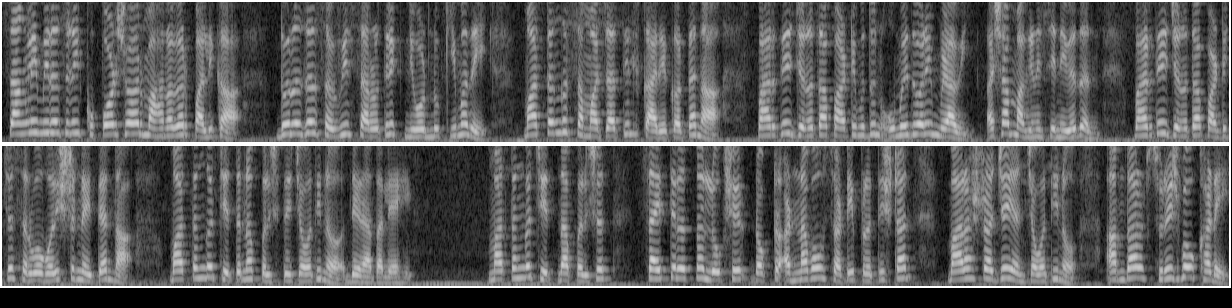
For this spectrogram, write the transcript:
सांगली मिरज आणि कुपवाड शहर महानगरपालिका दोन हजार सव्वीस सार्वत्रिक निवडणुकीमध्ये मातंग समाजातील कार्यकर्त्यांना भारतीय जनता पार्टीमधून उमेदवारी मिळावी अशा मागणीचे निवेदन भारतीय जनता पार्टीच्या सर्व वरिष्ठ नेत्यांना मातंग चेतना परिषदेच्या वतीनं देण्यात आले आहे. मातंग चेतना परिषद साहित्यरत्न लोकशाहीर डॉक्टर अण्णाभाऊ साठे प्रतिष्ठान महाराष्ट्र राज्य यांच्या वतीनं आमदार सुरेशभाऊ खाडे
